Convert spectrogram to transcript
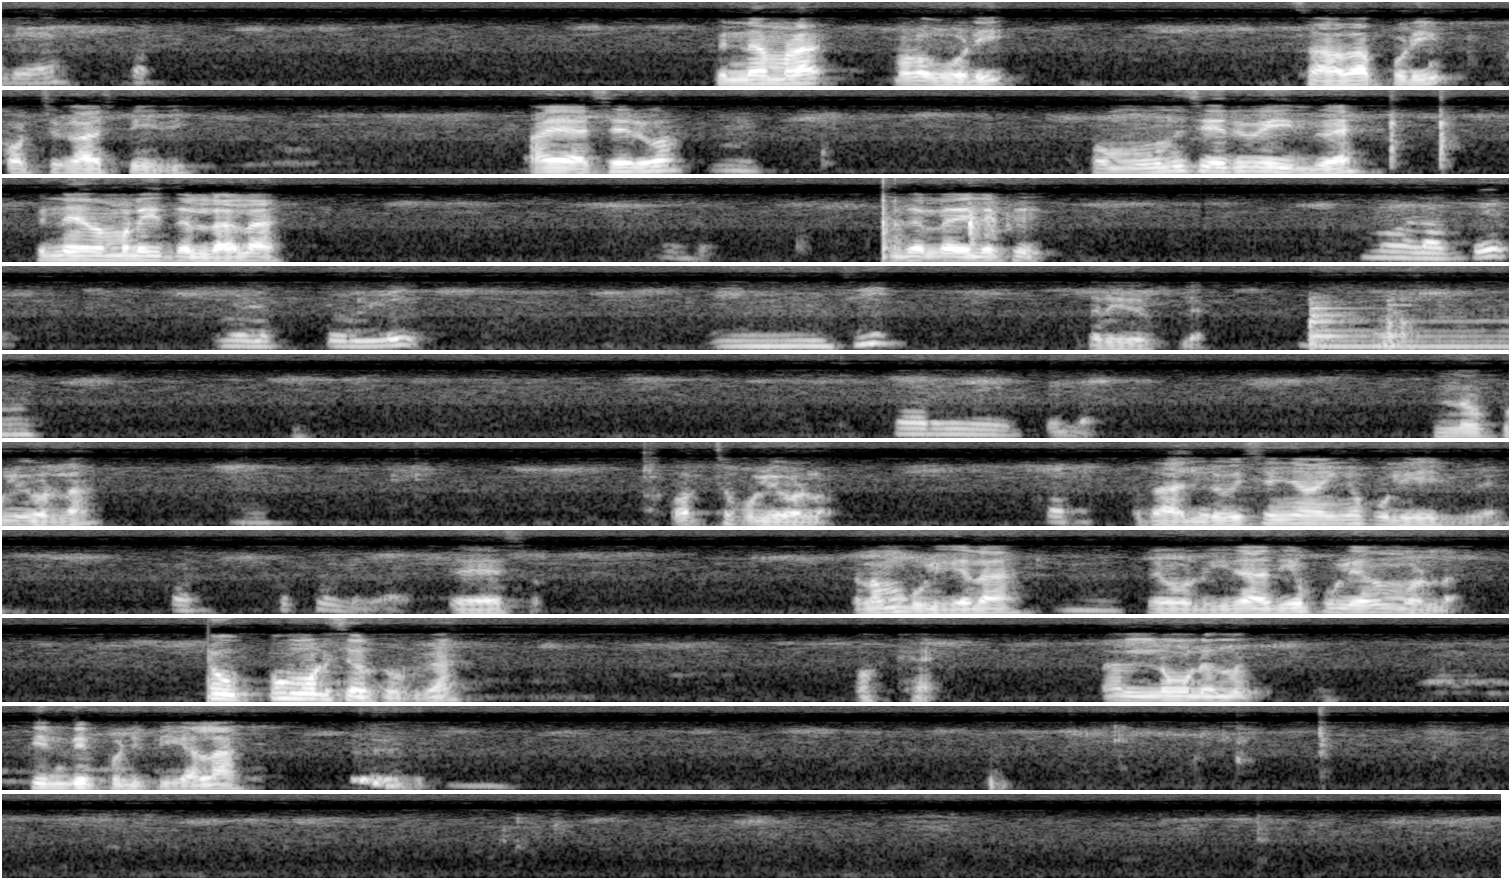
പിന്നെ നമ്മുടെ മുളക് പൊടി സാദാപ്പൊടിയും കുറച്ച് കാശ്മീരി. ആയാ ചേരുവ? അപ്പോൾ മൂന്ന് ചേരുവയില്ലേ പിന്നെ നമ്മൾ ഇതല്ല അല്ലേ? ഇതല്ല ഇതിലേക്ക്. മുളക് വെളുത്തുള്ളി ഇഞ്ചി കറിവേപ്പില. കറിവേപ്പില. എന്നാ പുളിയുള്ള കുറച്ച് പുളിവെള്ളം. അത് ആലോചിച്ച് കഴിഞ്ഞാൽ ഭയങ്കര പുളിയായിരിക്കും ലേശം. ഇളം പുളി അല്ലേ? ഇതിനധികം പുളിയൊന്നും വേണ്ട. ഉപ്പും കൂടി ചേർത്ത് കൊടുക്കാം. ഓക്കെ. നല്ലോണ്ട് കൂടി ഒന്ന് തിരുമ്പി പിടിപ്പിക്കാം അല്ലേ?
